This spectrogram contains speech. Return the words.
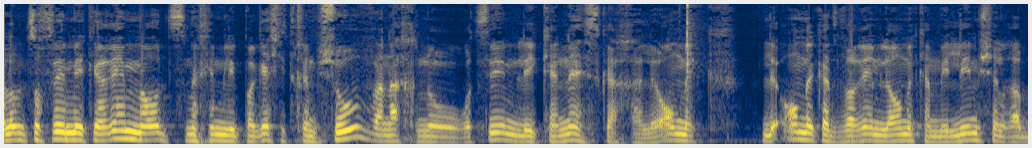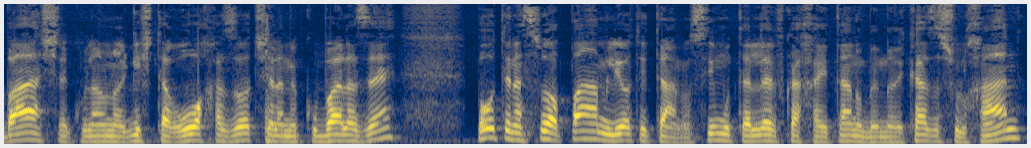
שלום צופים יקרים, מאוד שמחים להיפגש איתכם שוב. אנחנו רוצים להיכנס ככה לעומק, לעומק הדברים, לעומק המילים של רבה, שכולנו נרגיש את הרוח הזאת של המקובל הזה. בואו תנסו הפעם להיות איתנו, שימו את הלב ככה איתנו במרכז השולחן,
